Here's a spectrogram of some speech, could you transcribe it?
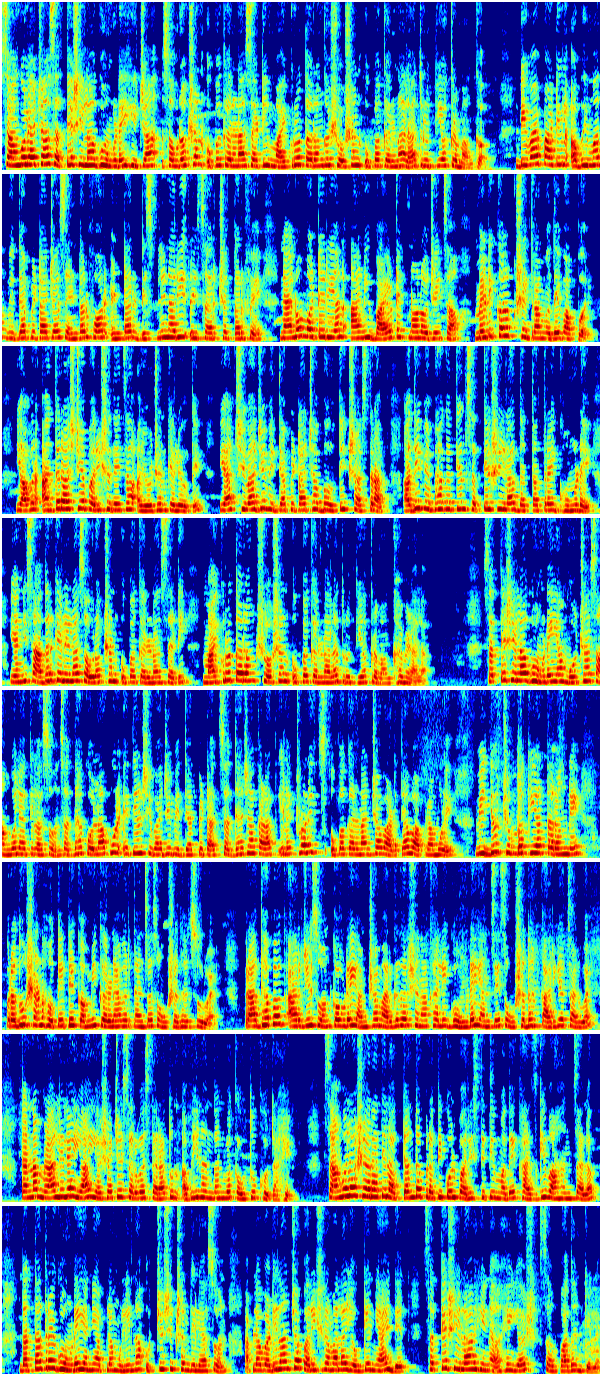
सांगोल्याच्या सत्यशिला घोंगडे हिच्या संरक्षण उपकरणासाठी मायक्रो तरंग शोषण उपकरणाला तृतीय क्रमांक. डी वाय पाटील अभिमत विद्यापीठाच्या सेंटर फॉर इंटर डिसिप्लिनरी रिसर्चतर्फे नॅनो मटेरियल आणि बायोटेक्नॉलॉजीचा मेडिकल क्षेत्रामध्ये वापर. यावर आंतरराष्ट्रीय परिषदेचं आयोजन केले होते. यात शिवाजी विद्यापीठाच्या भौतिकशास्त्रात अधिविभागातील सत्यशिला दत्तात्रय घोंगडे यांनी सादर केलेल्या संरक्षण उपकरणांसाठी मायक्रोतरंग शोषण उपकरणाला तृतीय क्रमांक मिळाला. सत्यशिला घोंगडे या मूळच्या सांगोल्यातील असून सध्या कोल्हापूर येथील शिवाजी विद्यापीठात सध्याच्या काळात इलेक्ट्रॉनिक्स उपकरणांच्या वाढत्या वापरामुळे विद्युत चुंबकीय तरंगणे प्रदूषण होते ते कमी करण्यावर त्यांचं संशोधन सुरू आहे. प्राध्यापक आर जे सोनकवडे यांच्या मार्गदर्शनाखाली घोंगडे यांचे संशोधन कार्य चालू आहे. त्यांना मिळालेल्या या यशाचे सर्व स्तरातून अभिनंदन व कौतुक होत आहे. सांगोला शहरातील अत्यंत प्रतिकूल परिस्थितीमध्ये खाजगी वाहन चालक दत्तात्रय घोंगडे यांनी आपल्या मुलींना उच्च शिक्षण दिले असून आपल्या वडिलांच्या परिश्रमाला योग्य न्याय देत सत्यशिला हिनं हे यश संपादन केलंय.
